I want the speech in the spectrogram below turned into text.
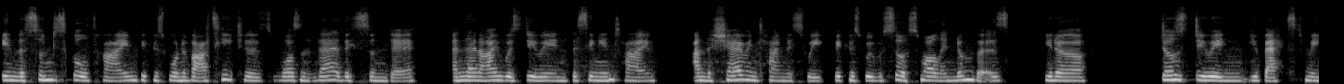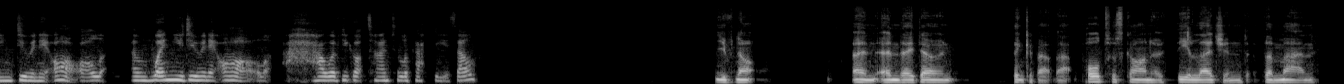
in the Sunday school time because one of our teachers wasn't there this Sunday. And then I was doing the singing time and the sharing time this week because we were so small in numbers. You know, does doing your best mean doing it all? And when you're doing it all, how have you got time to look after yourself? You've not and and they don't think about that. Paul Toscano, the legend, the man,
